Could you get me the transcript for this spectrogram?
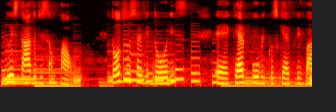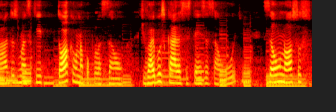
do estado de São Paulo. Todos os servidores, é, quer públicos, quer privados, mas que tocam na população, que vai buscar assistência à saúde, são nossos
